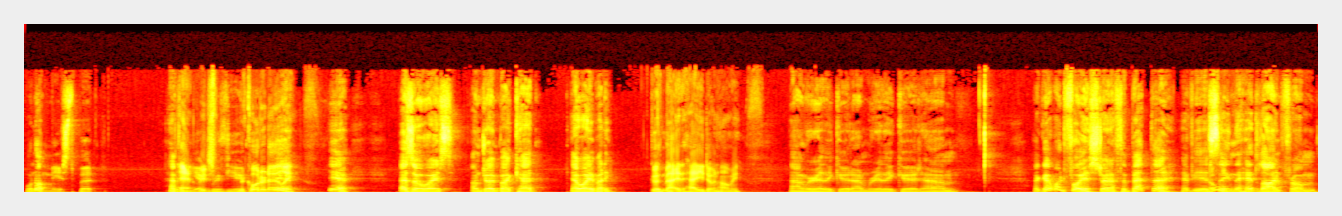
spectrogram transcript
Well, not missed, but haven't Yeah, yet reviewed. recorded early. Yeah. As always, I'm joined by Kad. How are you, buddy? Good mate, how you doing, homie? I'm really good. I'm really good. Um, I got one for you straight off the bat, though. Have you seen the headline from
